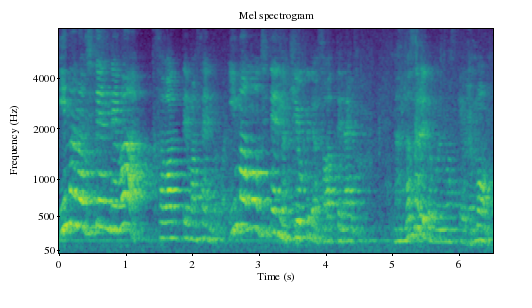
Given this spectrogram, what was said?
今の時点では触ってませんとか今の時点の記憶では触ってないとかなんだそれと思いますけれども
